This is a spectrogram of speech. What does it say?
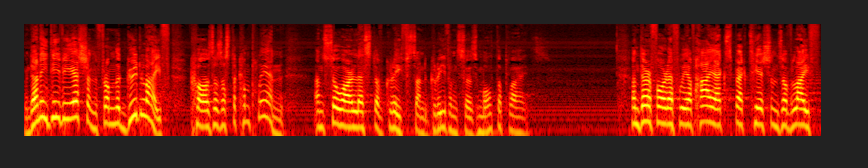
And any deviation from the good life causes us to complain, and so our list of griefs and grievances multiplies. And therefore, if we have high expectations of life,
